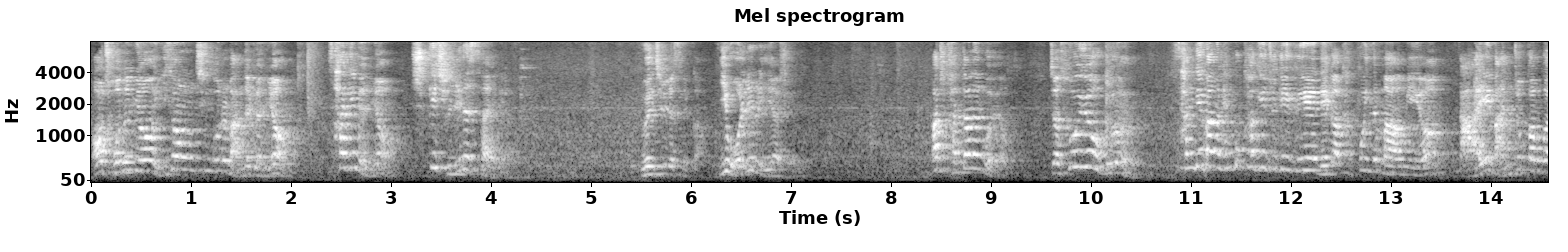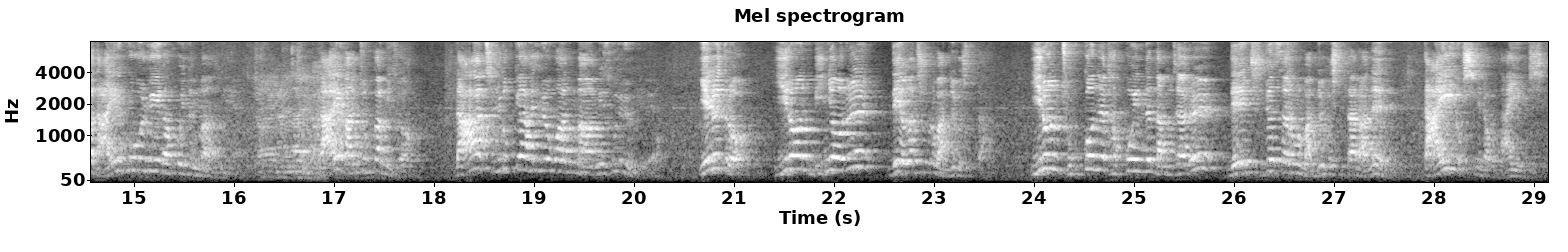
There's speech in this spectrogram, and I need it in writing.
아, 저는요 이성 친구를 만들면요 사귀면요 쉽게 질리는 스타일이에요. 왜 질렸을까? 이 원리를 이해하셔야 돼요. 아주 간단한 거예요. 자, 소유욕은 상대방을 행복하게 해주기 위해 내가 갖고 있는 마음이에요. 나의 만족감과 나의 행복을 위해 갖고 있는 마음이에요. 나의 만족감이죠. 나 즐겁게 하려고 하는 마음이 소유욕이에요. 예를 들어 이런 미녀를 내 여자친구로 만들고 싶다. 이런 조건을 갖고 있는 남자를 내 주변 사람으로 만들고 싶다라는 나의 욕심이라고 나의 욕심.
